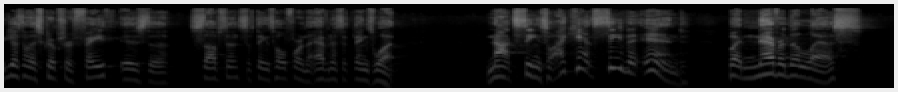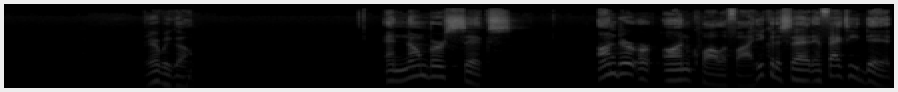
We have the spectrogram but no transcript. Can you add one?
You guys know the scripture faith is the substance of things hoped for and the evidence of things what? Not seen. So I can't see the end, but nevertheless, there we go. And number six, under or unqualified. He could have said, in fact, he did.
